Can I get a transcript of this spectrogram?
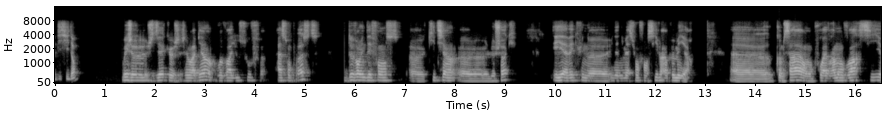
dissident. Oui, je, je disais que j'aimerais bien revoir Youssouf à son poste devant une défense euh, qui tient euh, le choc et avec une, euh, une, animation offensive un peu meilleure. comme ça, on pourrait vraiment voir si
